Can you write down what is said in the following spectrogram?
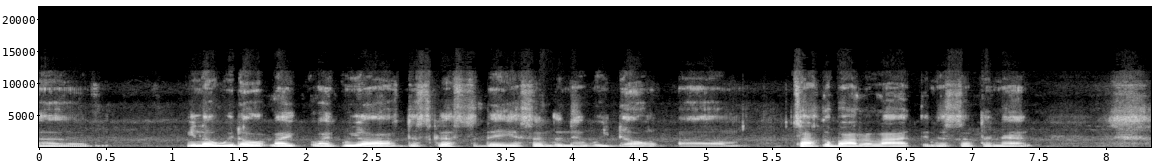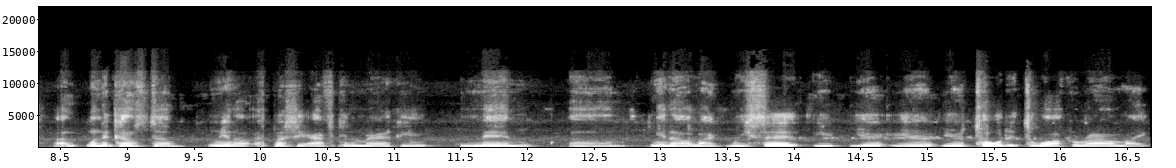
um, you know we don't like. Like we all discussed today, is something that we don't um, talk about a lot, and it's something that uh, when it comes to you know, especially African American men, um, you know, like we said, you, you're you're you're told it to walk around like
